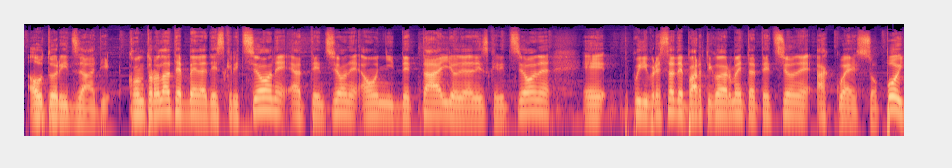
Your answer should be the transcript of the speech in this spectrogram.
autorizzati. Controllate bene la descrizione e attenzione a ogni dettaglio della descrizione e quindi prestate particolarmente attenzione a questo. Poi,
